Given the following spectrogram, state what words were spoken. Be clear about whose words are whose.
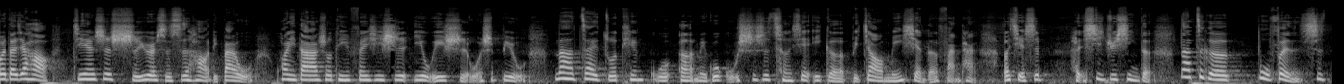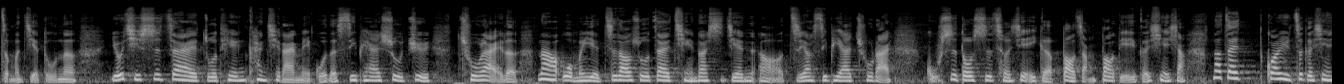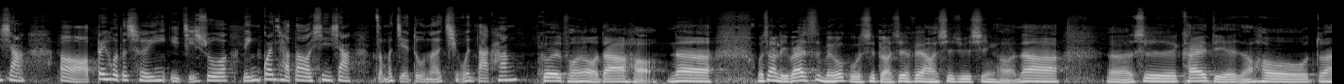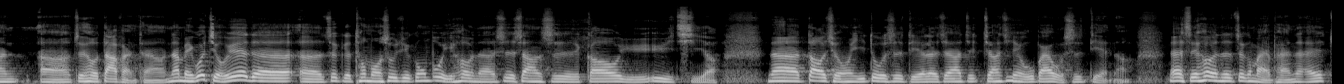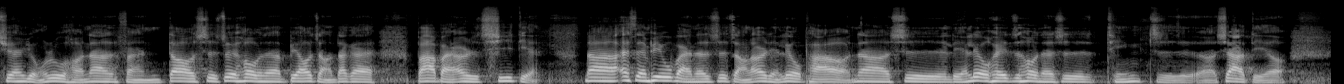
Speaker 1: 各位大家好，今天是十月十四号，礼拜五，欢迎大家收听分析师一五一十，我是毕如。那在昨天国呃美国股市是呈现一个比较明显的反弹，而且是很戏剧性的。那这个。部分是怎么解读呢？尤其是在昨天看起来美国的 CPI 数据出来了，那我们也知道说，在前一段时间，呃，只要 CPI 出来，股市都是呈现一个暴涨暴跌一个现象。那在关于这个现象，呃，背后的成因以及说您观察到的现象怎么解读呢？请问大康。
Speaker 2: 各位朋友，大家好。那我想礼拜四美国股市表现非常戏剧性哈。那呃是开跌，然后突然啊最后大反弹啊。那美国九月的呃这个通膨数据公布以后呢，事实上是高于预期啊。那道琼一度是跌了将近将近五百五十点啊。那随后呢这个买盘呢，哎居然涌入哈，那反倒是最后呢飙涨大概八百二十七点。那 S M P 五百呢是涨了二点六趴哦，那是连六黑之后呢是停止呃下跌哦。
